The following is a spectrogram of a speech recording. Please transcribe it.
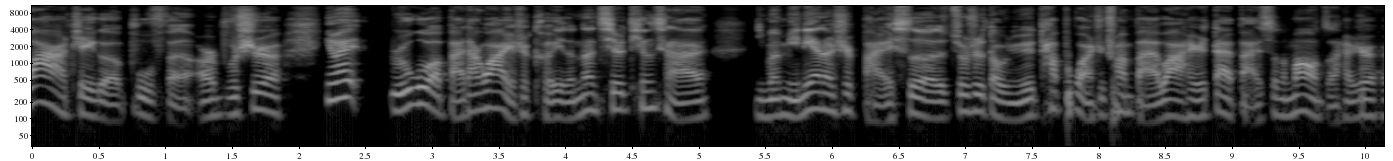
袜这个部分，而不是因为如果白大褂也是可以的，那其实听起来你们迷恋的是白色，就是等于他不管是穿白袜，还是戴白色的帽子，还是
